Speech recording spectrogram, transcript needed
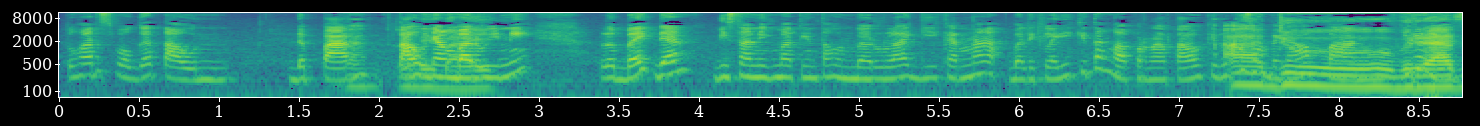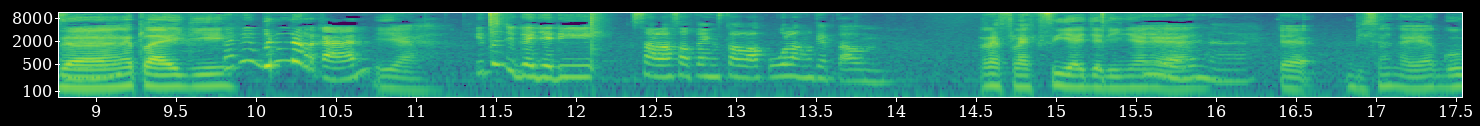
Tuhan semoga tahun depan, Dan tahun yang baru baik. ini lebih baik dan bisa nikmatin tahun baru lagi karena balik lagi kita nggak pernah tahu kita tuh sampai kapan. Aduh Iya berat banget lagi Tapi bener kan? Iya Itu juga jadi salah satu yang selalu aku ulang tiap tahun. refleksi ya jadinya iya kayak benar. kayak bisa nggak ya gue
